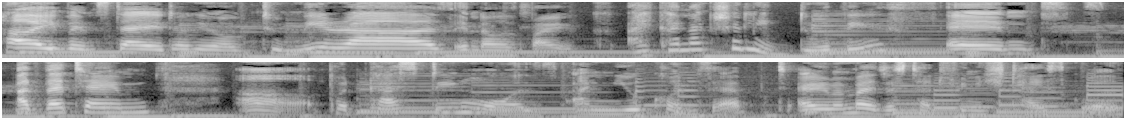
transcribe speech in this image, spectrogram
How I even started talking about to mirrors, and I was like, I can actually do this. And at that time, uh, podcasting was a new concept. I remember I just had finished high school.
